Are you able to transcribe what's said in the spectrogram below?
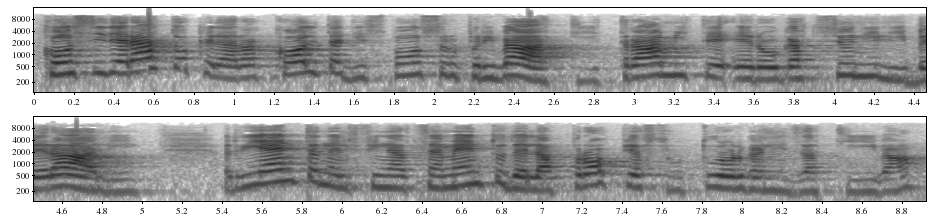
considerato che la raccolta di sponsor privati tramite erogazioni liberali rientra nel finanziamento della propria struttura organizzativa,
